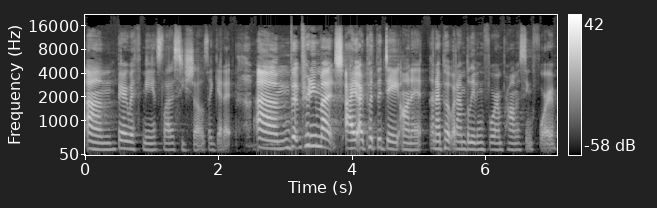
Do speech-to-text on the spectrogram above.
Um, bear with me, it's a lot of seashells, I get it. Um, but pretty much, I, I put the date on it and I put what I'm believing for and promising for.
